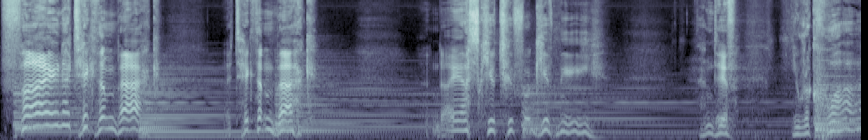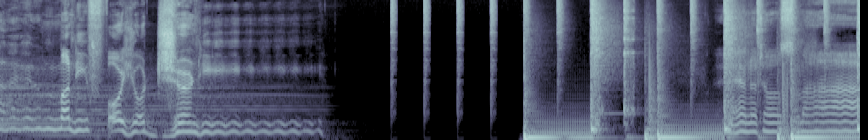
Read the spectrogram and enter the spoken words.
Fine, I take them back. I take them back. And I ask you to forgive me. And if you require money for your journey, Anatole smiled,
